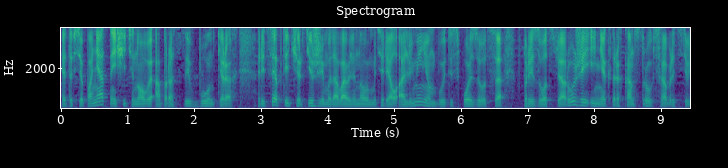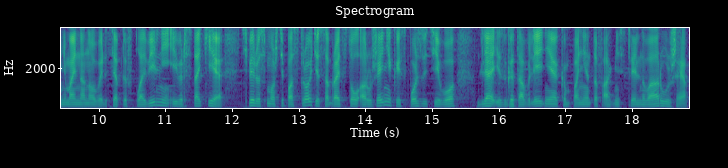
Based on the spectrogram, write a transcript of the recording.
Это все понятно, ищите новые образцы в бункерах. Рецепты и чертежи мы добавили новый материал алюминиум, будет использоваться в производстве оружия и некоторых конструкций. Обратите внимание на новые рецепты в плавильне и верстаке. Теперь вы сможете построить и собрать стол оружейника, используйте его для изготовления компонентов огнестрельного оружия.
